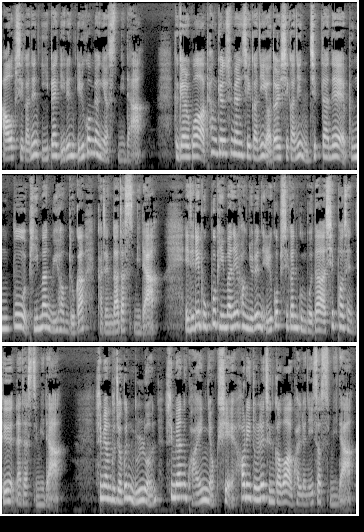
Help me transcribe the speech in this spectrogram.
9시간은 277명이었습니다. 그 결과 평균 수면 시간이 8시간인 집단의 복부 비만 위험도가 가장 낮았습니다. 이들이 복부 비만일 확률은 7시간 군보다 10% 낮았습니다. 수면 부족은 물론 수면 과잉 역시 허리둘레 증가와 관련이 있었습니다.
